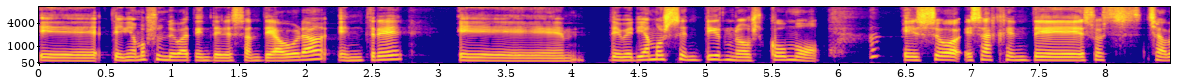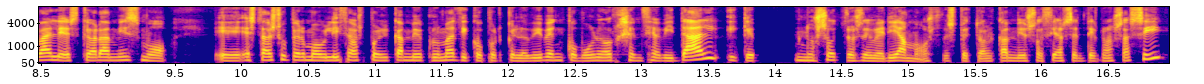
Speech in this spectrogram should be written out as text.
eh, teníamos un debate interesante ahora entre eh, deberíamos sentirnos como eso, esa gente, esos chavales que ahora mismo están súper movilizados por el cambio climático porque lo viven como una urgencia vital y que nosotros deberíamos, respecto al cambio social, sentirnos así.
